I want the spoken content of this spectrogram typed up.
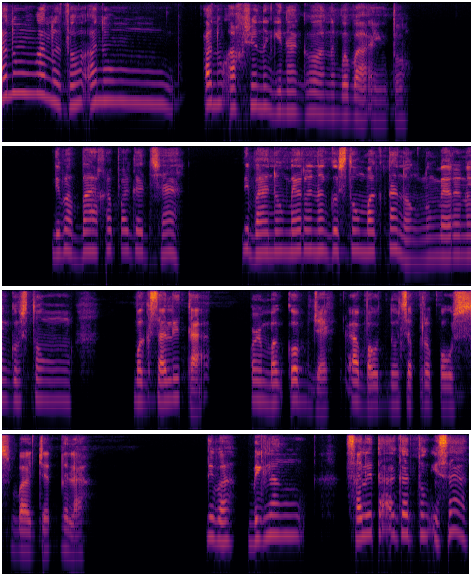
Anong ano to? Anong anong action ang ginagawa ng babaeng to? Di ba? Backup agad siya. Di ba? Nung meron ng gustong magtanong, nung meron ng gustong magsalita or mag-object about dun sa proposed budget nila. Di ba? Biglang salita agad tong isa.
